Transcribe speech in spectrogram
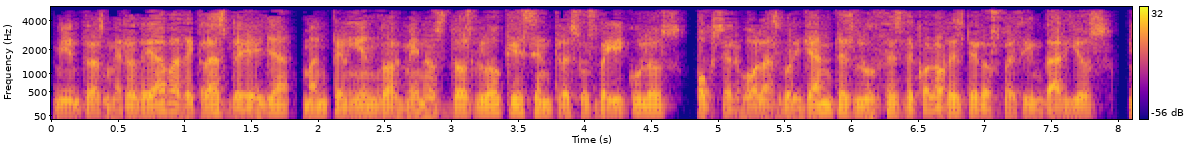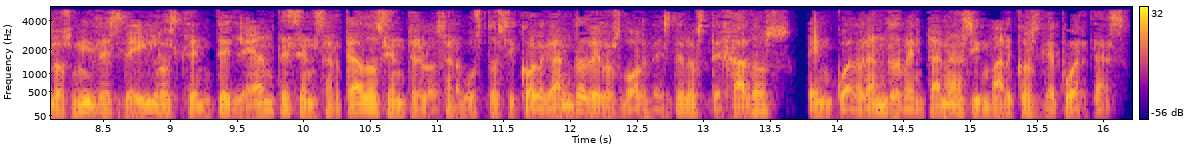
Mientras merodeaba detrás de ella, manteniendo al menos dos bloques entre sus vehículos, observó las brillantes luces de colores de los vecindarios, los miles de hilos centelleantes ensartados entre los arbustos y colgando de los bordes de los tejados, encuadrando ventanas y marcos de puertas.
